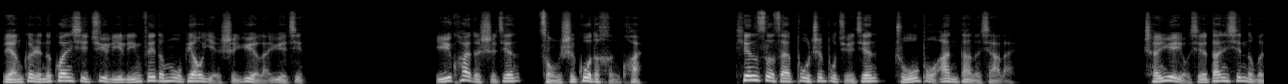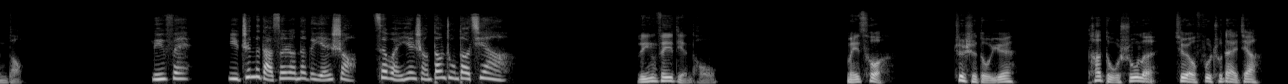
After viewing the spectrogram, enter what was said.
两个人的关系距离林飞的目标也是越来越近。愉快的时间总是过得很快，天色在不知不觉间逐步暗淡了下来。陈月有些担心的问道。林飞，你真的打算让那个严少在晚宴上当众道歉啊？林飞点头，没错，这是赌约，他赌输了就要付出代价。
